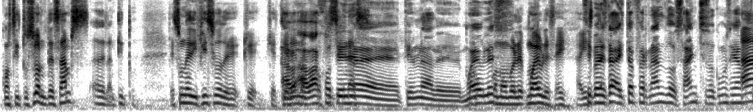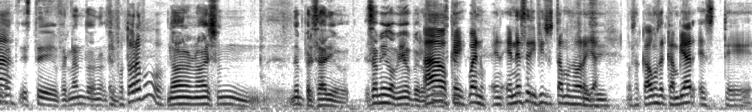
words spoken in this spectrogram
Constitución, de SAMS, adelantito. Es un edificio de que, tiene. abajo tiene, tiene una de muebles. Como, muebles, ahí, sí, pero está, ahí está Fernando Sánchez, ¿o cómo se llama? Ah. este Fernando. ¿El fotógrafo? No, no, no, es un, empresario. Es amigo mío, pero. Ah, ok. Bueno, en, ese edificio estamos ahora ya. Nos acabamos de cambiar, este,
